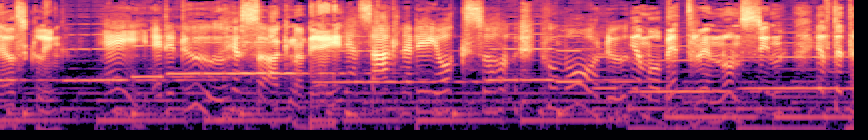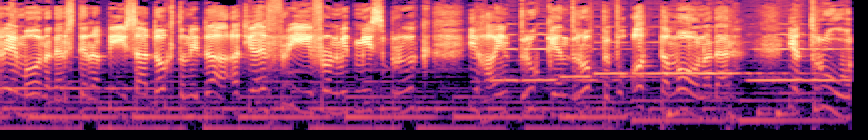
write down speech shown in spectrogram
Älskling. Hej, är det du? Jag saknar dig. Jag saknar dig också. Hur mår du? Jag mår bättre än någonsin. Efter tre månaders terapi sa doktorn idag att jag är fri från mitt missbruk. Jag har inte druckit en droppe på åtta månader. Jag tror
